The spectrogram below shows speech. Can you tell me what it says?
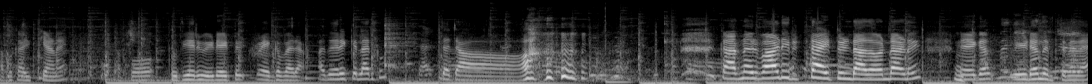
അപ്പോൾ കഴിക്കുകയാണേ അപ്പോൾ പുതിയൊരു വീഡിയോ ആയിട്ട് വേഗം വരാം. അതുവരേക്കും എല്ലാവർക്കും കാരണം ഒരുപാട് ഇരുട്ടായിട്ടുണ്ട്. അതുകൊണ്ടാണ് വേഗം വീഡിയോ നിർത്തുന്നത്.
